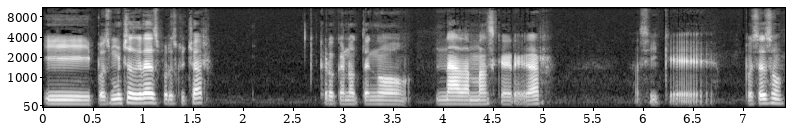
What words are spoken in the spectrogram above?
Y pues muchas gracias por escuchar. Creo que no tengo nada más que agregar. Así que, pues eso.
